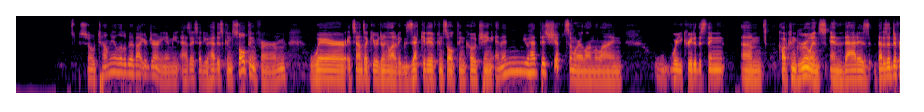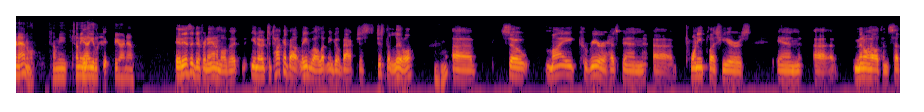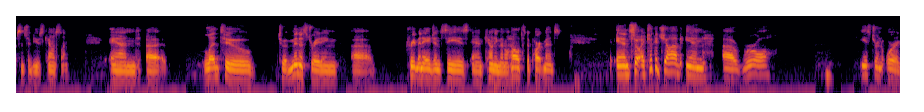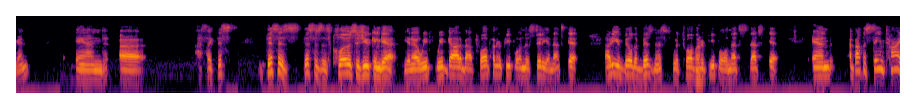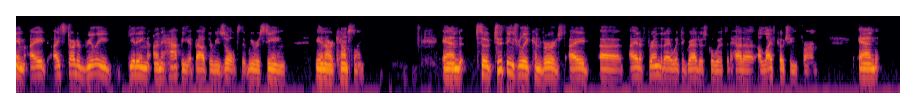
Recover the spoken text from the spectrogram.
So tell me a little bit about your journey. I mean, as I said, you had this consulting firm where it sounds like you were doing a lot of executive consulting coaching and then you had this shift somewhere along the line where you created this thing um, called congruence and that is that is a different animal. Tell me tell me it, how you where you are now. It is a different animal but you know to talk about leadwell let me go back just just a little. Mm-hmm. uh, so my career has been uh, 20 plus years in uh, mental health and substance abuse counseling and uh, led to to administrating uh, treatment agencies and county mental health departments. And so i took a job in uh, rural eastern oregon and uh, i was like this this is this is as close as you can get. You know we've we've got about 1200 people in this city and that's it how do you build a business with 1200 wow. people? And that's that's it. And about the same time i i started really getting unhappy about the results that we were seeing in our counseling. And so two things really converged. I uh, i had a friend that i went to graduate school with that had a, a life coaching firm. And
